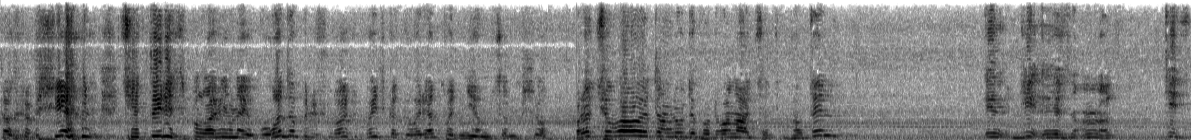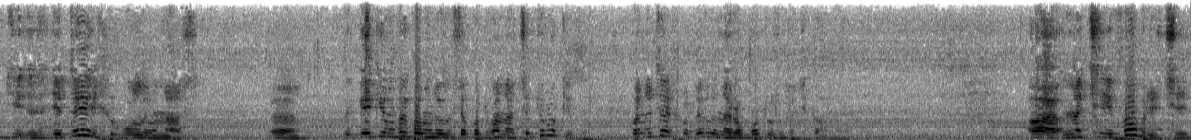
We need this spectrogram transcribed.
Так что все четыре с половиной года пришлось быть, как говорят, под немцем. Все. Працювали там люди по 12 годин. І, і, ну, ті, ді, дітей, що були у нас, е, яким виповнилося по 12 років, вони теж ходили на роботу з батьками. А на цій фабриці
